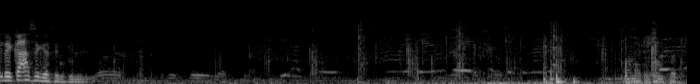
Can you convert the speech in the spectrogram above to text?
এটা কাছে গেছেন কিন্তু। অনেক সুন্দর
